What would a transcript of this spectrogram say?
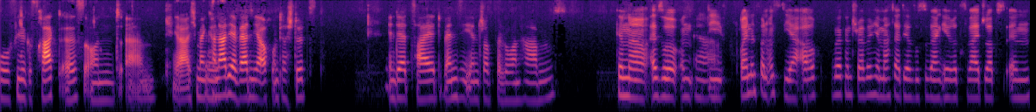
wo viel gefragt ist. Und ähm, ja, ich meine. Kanadier werden ja auch unterstützt in der Zeit, wenn sie ihren Job verloren haben. Genau, also und Ja. die Freundin von uns, die ja auch Work and Travel hier macht, hat ja sozusagen ihre zwei Jobs in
